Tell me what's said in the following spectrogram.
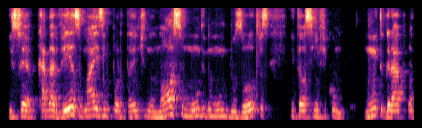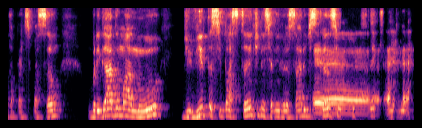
Isso é cada vez mais importante no nosso mundo e no mundo dos outros. Então, assim, fico muito grato pela tua participação. Obrigado, Manu. Divirta-se bastante nesse aniversário, descanse é...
